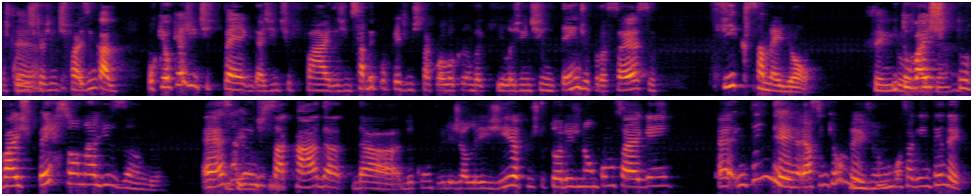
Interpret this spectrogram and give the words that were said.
As coisas é. que a gente faz em casa. Porque o que a gente pega, a gente faz, a gente sabe por que a gente está colocando aquilo, a gente entende o processo, fixa melhor. Sem e dúvida. tu vais, tu vais personalizando. É essa Entendi. grande sacada da, do controle de alergia que os tutores não conseguem é, entender. É assim que eu vejo, uhum. não conseguem entender.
